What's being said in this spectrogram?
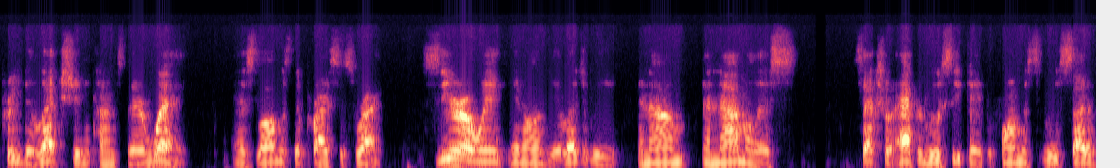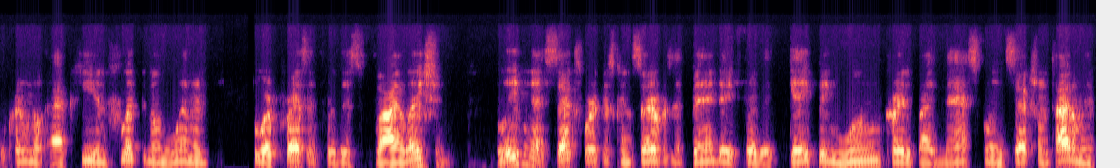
predilection comes their way, as long as the price is right. Zeroing in on the allegedly anom- anomalous sexual act of Louis C.K. performed to lose sight of the criminal act he inflicted on the women who are present for this violation. Believing that sex workers can serve as a band aid for the gaping wound created by masculine sexual entitlement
